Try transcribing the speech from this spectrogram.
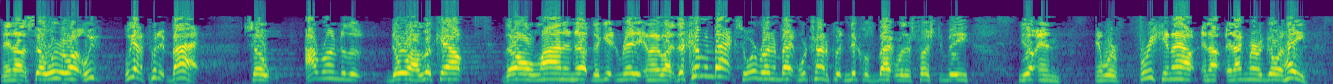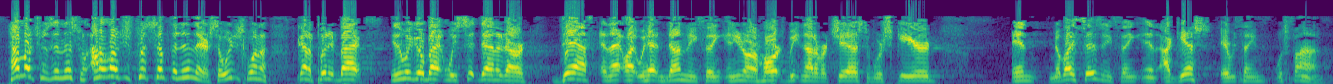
And uh, so we were like, we, we got to put it back. So I run to the door, I look out, they're all lining up, they're getting ready, and they're like, they're coming back, so we're running back, and we're trying to put nickels back where they're supposed to be, you know, and, and we're freaking out, and I, and I remember going, hey, how much was in this one? I don't know, just put something in there. So we just want to kind of put it back, and then we go back and we sit down at our desk and act like we hadn't done anything, and you know, our heart's beating out of our chest, and we're scared, and nobody says anything, and I guess everything was fine.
